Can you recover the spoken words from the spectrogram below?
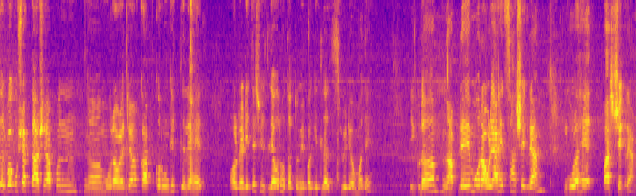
तर बघू शकता असे आपण मोरावळ्याच्या काप करून घेतलेले आहेत. ऑलरेडी ते शिजल्यावर होता तुम्ही बघितलंच व्हिडिओमध्ये. इकडं आपले मोरावळे आहेत सहाशे ग्रॅम गुळ आहे पाचशे ग्रॅम.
